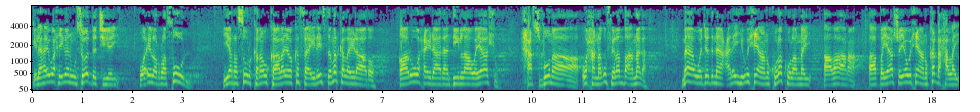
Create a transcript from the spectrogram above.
ilaahay waxyigan uu soo dejiyey wa ila arasuul iyo rasuulkana u kaalayoo ka faa'iidaysta marka xasbunaa waxa nagu filanba annaga. Maa wajadnaa calayhi wixii aannu kula kulannay aabbaa'anaa aabbayaashayo wixii aannu ka dhaxallay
